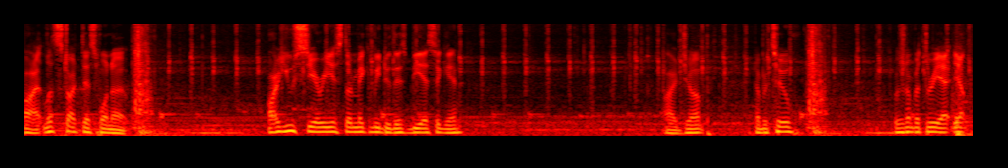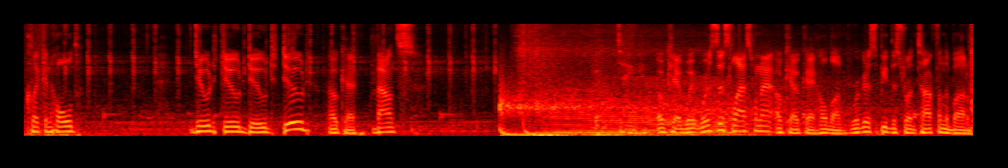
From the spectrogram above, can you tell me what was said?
Alright, let's start this one up. Are you serious? They're making me do this BS again? Alright, jump. Number two. Where's number three at? Yep, click and hold. Dude, dude, dude, dude. Okay, bounce. Dang it. Okay, wait, where's this last one at? Okay, okay, hold on. We're gonna speed this run top from the bottom.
